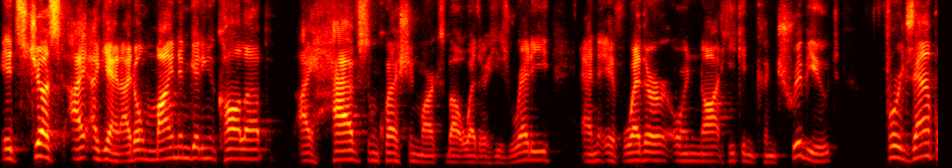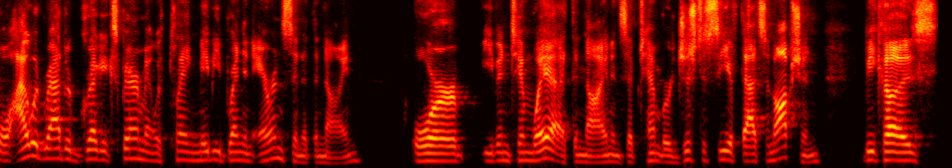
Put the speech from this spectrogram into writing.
it's just, I again, I don't mind him getting a call up. I have some question marks about whether he's ready and if whether or not he can contribute. For example, I would rather Greg experiment with playing maybe Brendan Aaronson at the nine or even Tim Weah at the nine in September, just to see if that's an option. Because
